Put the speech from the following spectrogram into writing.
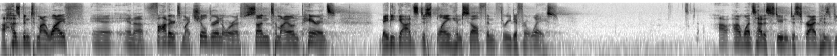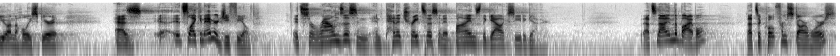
a husband to my wife and, a father to my children or a son to my own parents, maybe God's displaying himself in three different ways. I, once had a student describe his view on the Holy Spirit as it's like an energy field. It surrounds us and, and penetrates us and it binds the galaxy together. That's not in the Bible. That's a quote from Star Wars.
